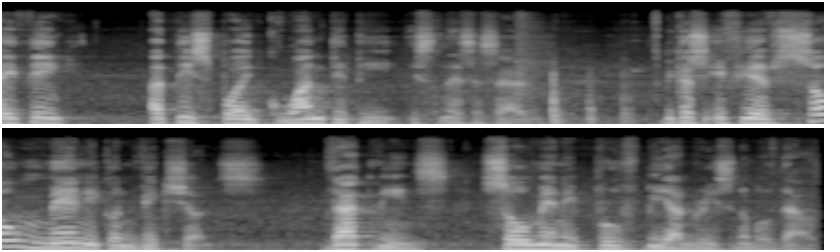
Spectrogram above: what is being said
I think at this point, quantity is necessary. Because if you have so many convictions, that means so many proof beyond reasonable doubt.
